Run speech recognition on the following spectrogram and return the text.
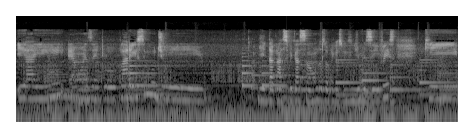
E aí é um exemplo claríssimo de, de, da classificação das obrigações indivisíveis que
